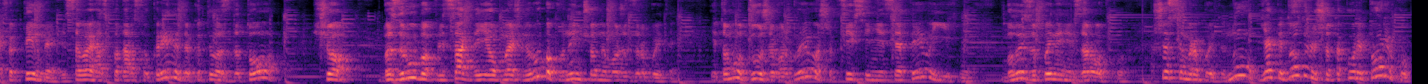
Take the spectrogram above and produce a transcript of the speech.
ефективне лісове господарство України докотилось до того, що без рубок в лісах, де є обмежений рубок, вони нічого не можуть зробити. І тому дуже важливо, щоб ці всі ініціативи їхні були зупинені в зародку. Що з цим робити? Ну, я підозрюю, що таку риторику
